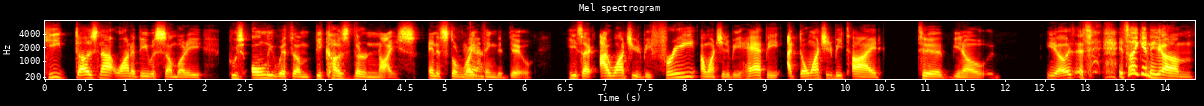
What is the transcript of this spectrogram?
he does not want to be with somebody who's only with them because they're nice and it's the right yeah. thing to do he's like i want you to be free i want you to be happy i don't want you to be tied to you know you know it's it's like in the um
